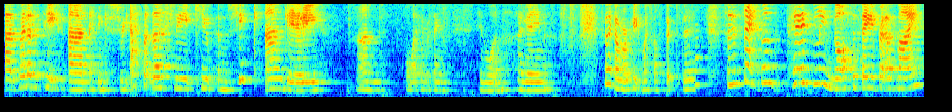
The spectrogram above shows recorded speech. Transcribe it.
Um, so I love this piece and I think it's just really effortlessly cute and chic and girly and all my favourite things in one again. I feel like I'm repeating myself a bit today. So this next one's personally not a favourite of mine.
